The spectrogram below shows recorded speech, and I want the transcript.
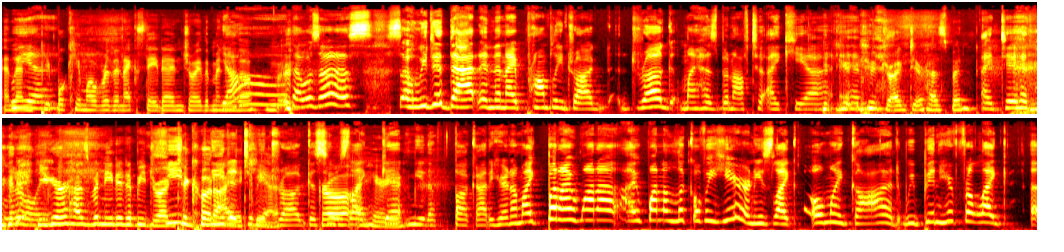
And then We, uh, people came over the next day to enjoy the menudo. Yeah, that was us. So we did that, and then I promptly drugged drug my husband off to IKEA, You, you drugged your husband. I did literally. Your husband needed to be drugged he to go to needed IKEA. to be drugged because he was like, "Get you. me the fuck out of here!" And I'm like, "But I wanna, I wanna look over here." And he's like, "Oh my god, we've been here for like uh,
